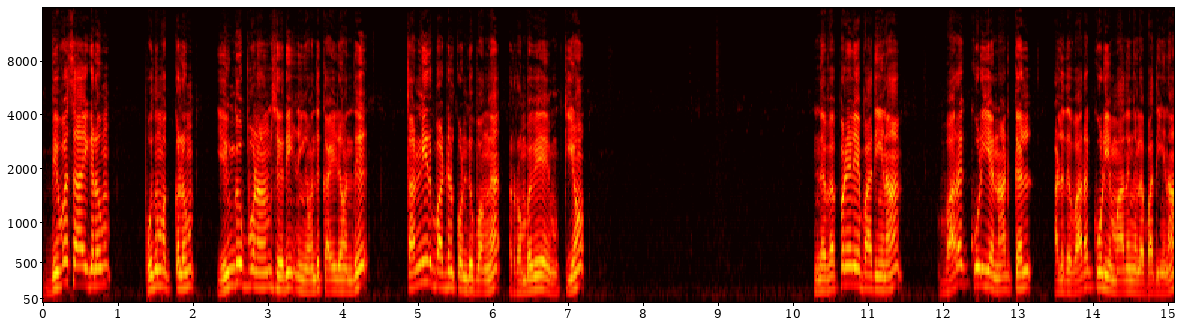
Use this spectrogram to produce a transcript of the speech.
விவசாயிகளும் பொதுமக்களும் எங்கே போனாலும் சரி நீங்கள் வந்து கையில் வந்து தண்ணீர் பாட்டில் கொண்டு போங்க. ரொம்பவே முக்கியம். இந்த வெப்பநிலையை பார்த்தீங்கன்னா வரக்கூடிய நாட்கள் அல்லது வரக்கூடிய மாதங்களில் பார்த்தீங்கன்னா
